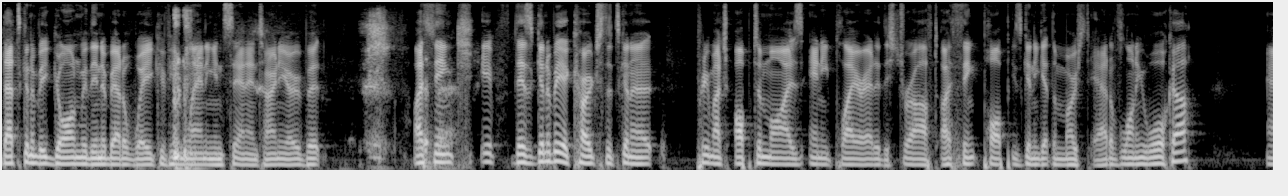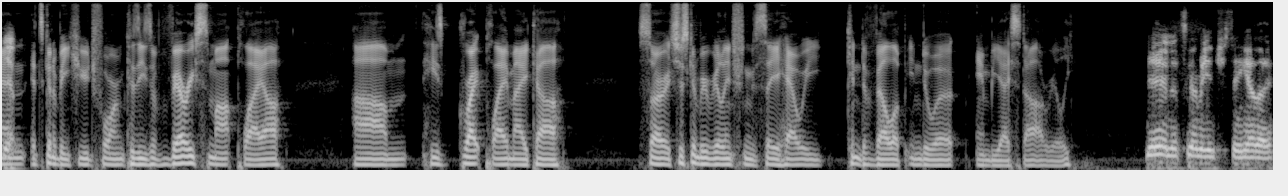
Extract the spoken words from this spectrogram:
that's going to be gone within about a week of him landing in San Antonio. But I think if there's going to be a coach that's going to pretty much optimize any player out of this draft, I think Pop is going to get the most out of Lonnie Walker, and Yep. it's going to be huge for him because he's a very smart player. Um, he's a great playmaker, so it's just going to be really interesting to see how he can develop into a NBA star. Really, yeah, and it's going to be interesting how they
